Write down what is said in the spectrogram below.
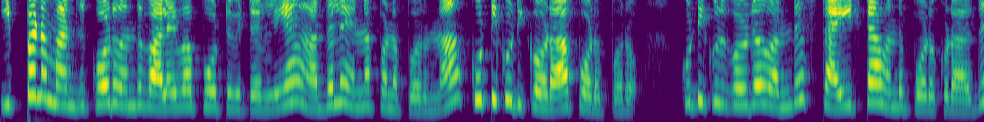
இப்போ நம்ம அஞ்சு கோடு வந்து வளைவாக போட்டு விட்டோம் இல்லையா? அதில் என்ன பண்ண போகிறோம்னா குட்டி குட்டி கோடாக போட போகிறோம் குட்டி குட்டி கோடை வந்து ஸ்ட்ரைட்டாக வந்து போடக்கூடாது.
